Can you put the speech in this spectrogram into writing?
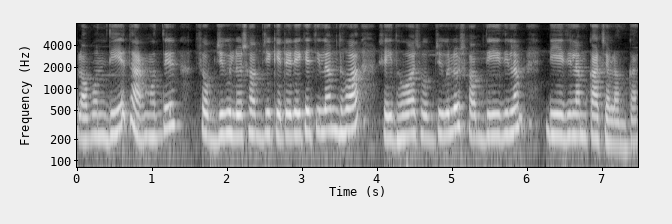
লবণ দিয়ে তার মধ্যে সবজিগুলো, সবজি কেটে রেখেছিলাম ধোয়া। সেই ধোয়া সবজিগুলো সব দিয়ে দিলাম দিয়ে দিলাম কাঁচা লঙ্কা।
